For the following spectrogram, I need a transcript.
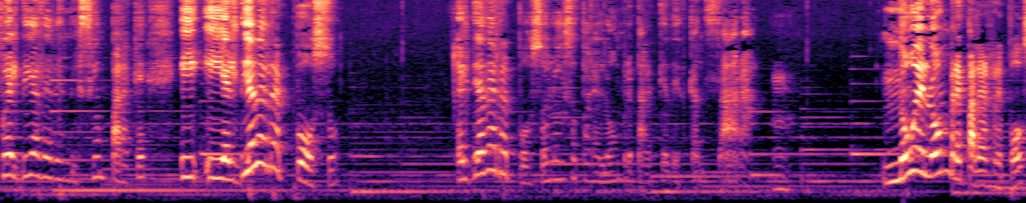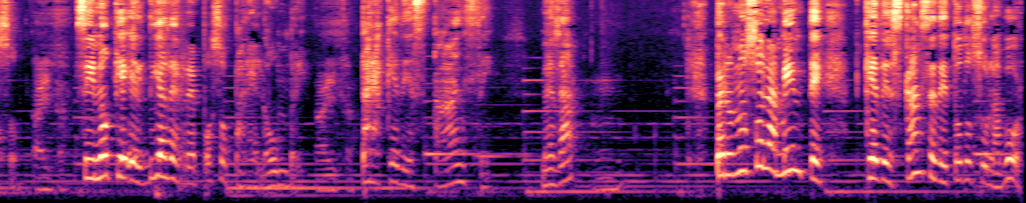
Fue el día de bendición. ¿Para qué? Y, y el día de reposo, el día de reposo lo hizo para el hombre, para que descansara. Mm, No el hombre para el reposo, sino que el día de reposo para el hombre, para que descanse, ¿verdad? Pero no solamente que descanse de todo su labor,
